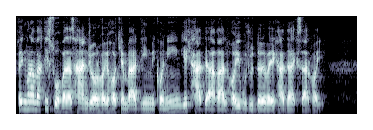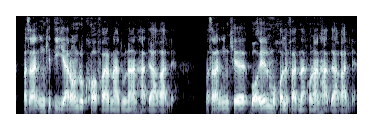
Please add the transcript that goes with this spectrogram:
فکر کنم وقتی صحبت از هنجارهای حاکم بر دین می‌کنیم یک حد هایی وجود داره و یک حد اکثرهایی. مثلا اینکه دیگران رو کافر ندونن حد اقله. مثلا اینکه با علم مخالفت نکنن حداقله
